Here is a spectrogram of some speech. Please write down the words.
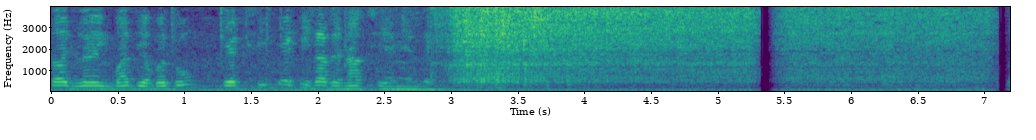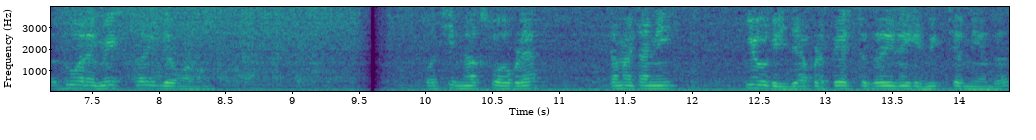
તજ લઈને બાદિયા બધું એક એકી સાથે નાખશે એની અંદર. બધું અને મિક્સ કરી દેવાનું. પછી નાખશું આપણે ટમેટાની પ્યુરી જે આપણે પેસ્ટ કરી નાખી મિક્સરની અંદર.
